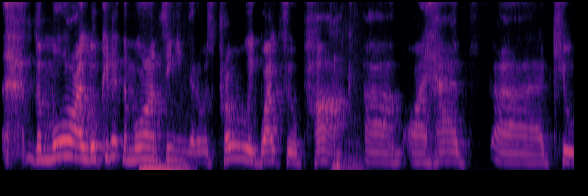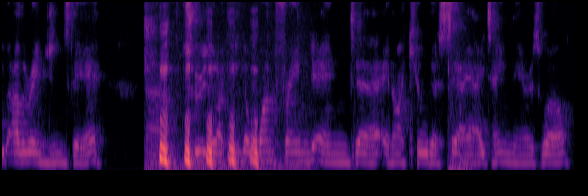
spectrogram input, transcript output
the more I look at it, the more I'm thinking that it was probably Wakefield Park. Um, I have uh, killed other engines there. Um, true that I think got one friend and uh, and I killed a CA18 there as well.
